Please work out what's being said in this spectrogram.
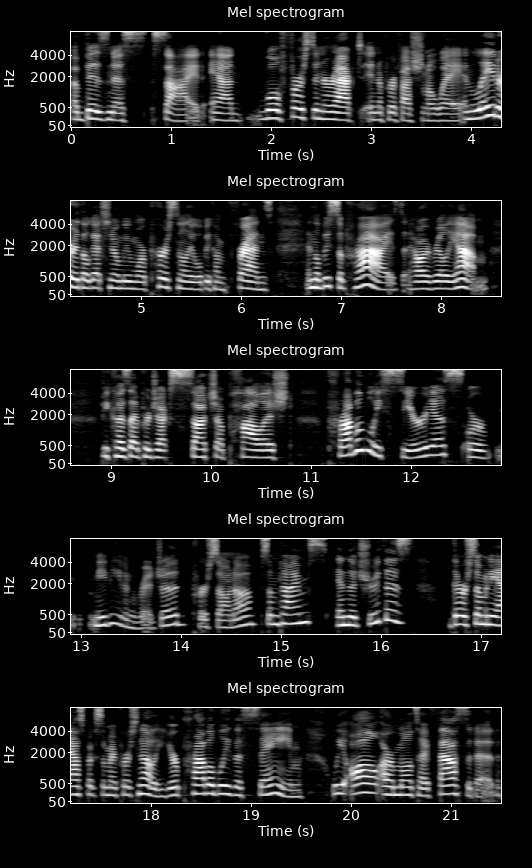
a business side and will first interact in a professional way. And later they'll get to know me more personally, we'll become friends, and they'll be surprised at how I really am because I project such a polished, probably serious or maybe even rigid persona sometimes. And the truth is, there are so many aspects of my personality. You're probably the same. We all are multifaceted.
